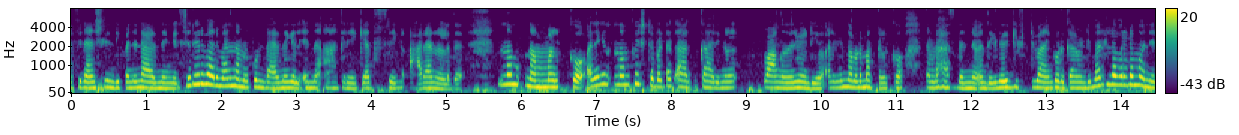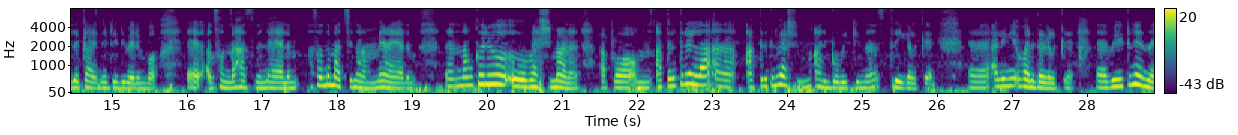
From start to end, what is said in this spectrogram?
ഫിനാൻഷ്യലി ഇൻഡിപെൻഡന്റ് ആയിരുന്നെങ്കിൽ ചെറിയൊരു വരുമാനം നമുക്കുണ്ടായിരുന്നെങ്കിൽ എന്ന് ആഗ്രഹിക്കാത്ത സ്ത്രീകൾ ആരാണുള്ളത്? നമ്മൾക്കോ അല്ലെങ്കിൽ നമുക്ക് ഇഷ്ടപ്പെട്ട കാര്യങ്ങൾ വാങ്ങുന്നതിന് വേണ്ടിയോ അല്ലെങ്കിൽ നമ്മുടെ മക്കൾക്കോ നമ്മുടെ ഹസ്ബൻഡിനോ എന്തെങ്കിലും ഒരു ഗിഫ്റ്റ് വാങ്ങി കൊടുക്കാൻ വേണ്ടി മറ്റുള്ളവരുടെ മുന്നിൽ കൈ നീട്ടേണ്ടി വരുമ്പോൾ അത് സ്വന്തം ഹസ്ബൻഡായാലും സ്വന്തം അച്ഛനും അമ്മയായാലും നമുക്കൊരു വിഷമമാണ് അപ്പോൾ അത്തരത്തിലുള്ള അത്തരത്തിൽ വിഷമം അനുഭവിക്കുന്ന സ്ത്രീകൾക്ക് അല്ലെങ്കിൽ വനിതകൾക്ക് വീട്ടിലിരുന്ന്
